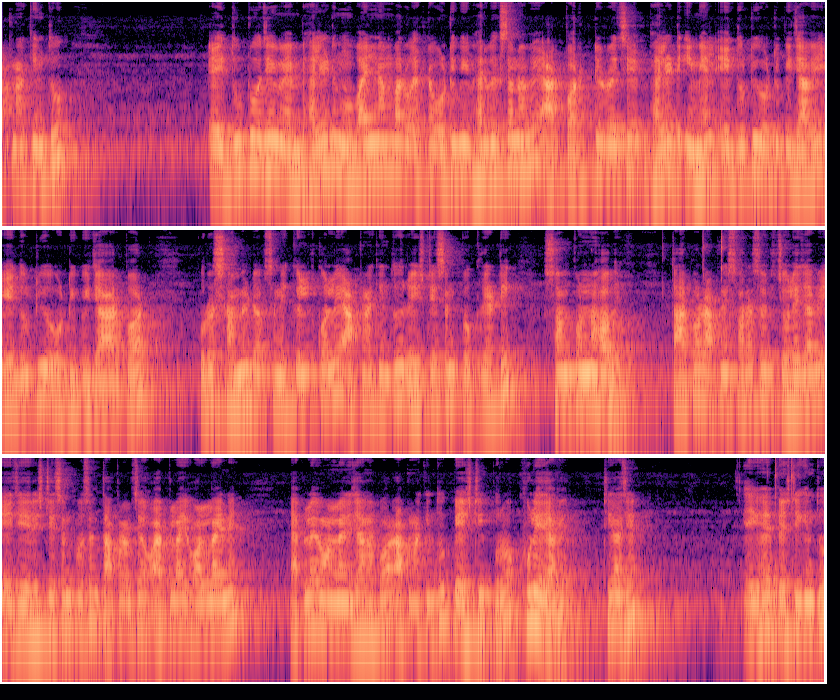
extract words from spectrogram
আপনার কিন্তু এই দুটো যে ভ্যালিড মোবাইল নাম্বার ও একটা ওটিপি ভেরিফিকেশন হবে, আর পরেরটি রয়েছে ভ্যালিড ইমেল এই দুটি ওটিপি যাবে। এই দুটি ওটিপি যাওয়ার পর পুরো সাবমিট অপশানে ক্লিক করলে আপনার কিন্তু রেজিস্ট্রেশন প্রক্রিয়াটি সম্পন্ন হবে। তারপর আপনি সরাসরি চলে যাবে, এই যে রেজিস্ট্রেশন প্রসেন তারপর হচ্ছে অ্যাপ্লাই অনলাইনে অ্যাপ্লাই অনলাইনে জানার পর আপনার কিন্তু পেজটি পুরো খুলে যাবে, ঠিক আছে? এইভাবে পেজটি কিন্তু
